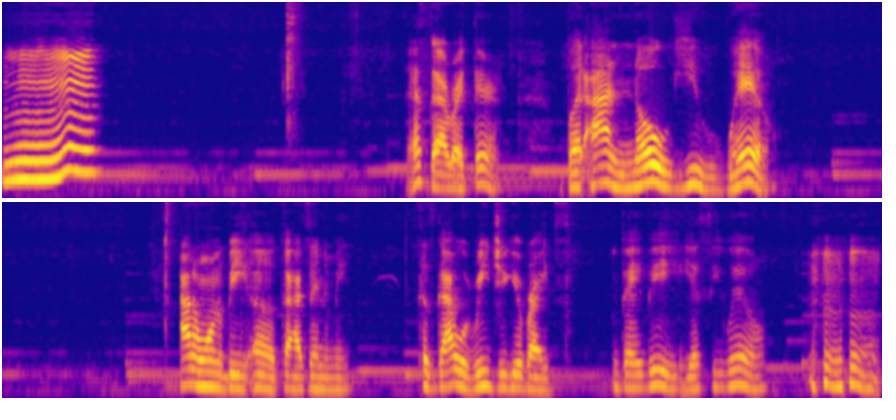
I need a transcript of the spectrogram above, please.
Hmm. That's God right there. But I know you well. I don't want to be uh, God's enemy. Because God will read you your rights. Baby, yes, He will.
